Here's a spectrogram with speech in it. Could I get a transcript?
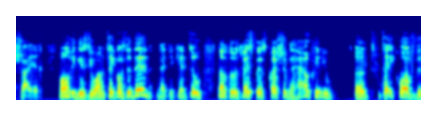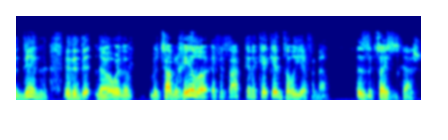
shaykh. Only thing is you want to take off the din that you can't do. In other words, basically this question: How can you uh, take off the din the, the or the if it's not going to kick in till a year from now? This is the Tzaisis Kasha.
